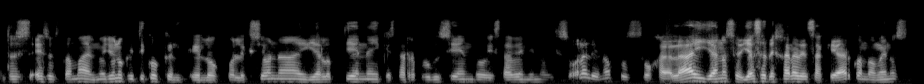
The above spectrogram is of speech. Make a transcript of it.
Entonces, eso está mal, ¿no? Yo no critico que el que lo colecciona y ya lo tiene y que está reproduciendo y está vendiendo, dices, órale, ¿no? Pues ojalá y ya no se, ya se dejara de saquear, cuando menos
